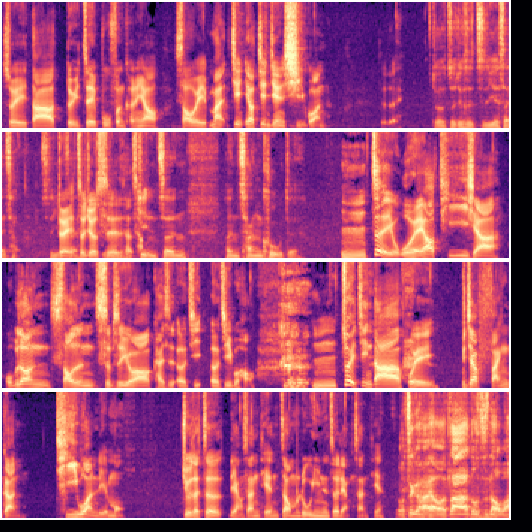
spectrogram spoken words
所以大家对于这一部分可能要稍微慢渐，要渐渐习惯，对不对？就这就是职业赛场，职业对，这就是职业赛场竞争。很残酷的，嗯，这里我也要提一下，我不知道骚人是不是又要开始耳机耳机不好。嗯，最近大家会比较反感 T One 联盟，就在这两三天，在我们录音的这两三天，哦，这个还好，大家都知道吧？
